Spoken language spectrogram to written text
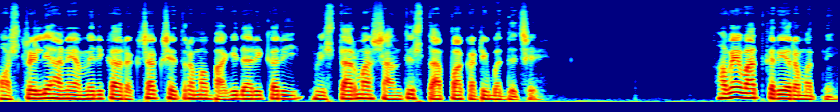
ઓસ્ટ્રેલિયા અને અમેરિકા રક્ષા ક્ષેત્રમાં ભાગીદારી કરી વિસ્તારમાં શાંતિ સ્થાપવા કટિબદ્ધ છે. હવે વાત કરીએ રમતની.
